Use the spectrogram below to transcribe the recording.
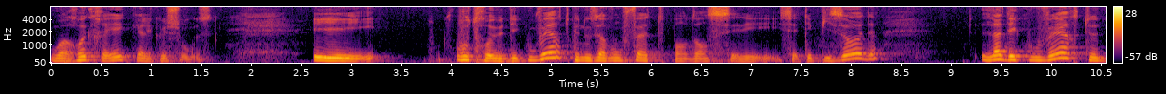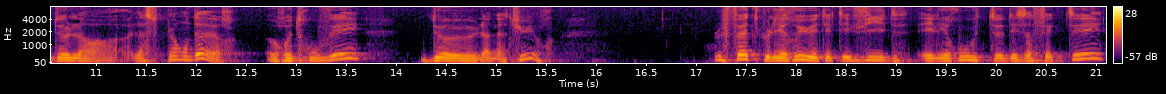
ou à recréer quelque chose. Et autre découverte que nous avons faite pendant cet épisode, la découverte de la, splendeur retrouvée de la nature, le fait que les rues aient été vides et les routes désaffectées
